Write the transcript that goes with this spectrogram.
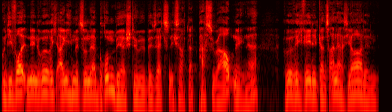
Und die wollten den Röhrig eigentlich mit so einer Brummbärstimme besetzen. Ich sag, das passt überhaupt nicht, ne? Röhrig redet ganz anders. Ja, dann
